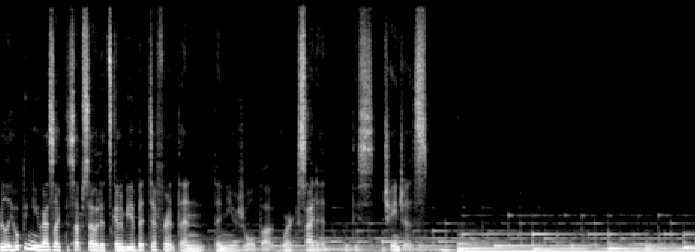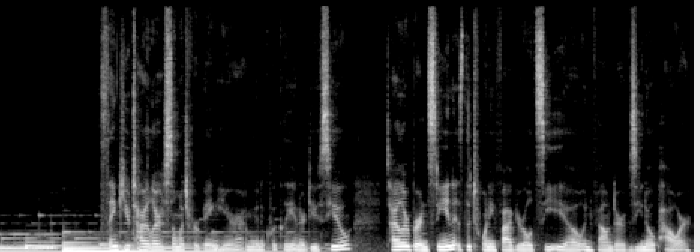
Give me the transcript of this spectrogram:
really hoping you guys like this episode. It's going to be a bit different than, than usual, but we're excited with these changes. Thank you, Tyler, so much for being here. I'm going to quickly introduce you. Tyler Bernstein is the 25 year old CEO and founder of Zeno Power,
